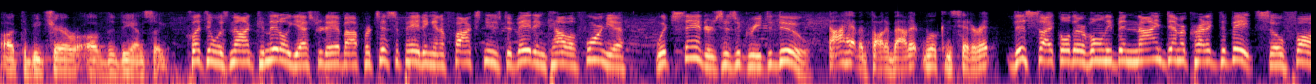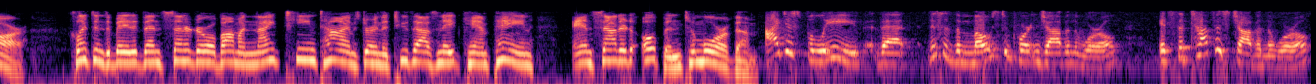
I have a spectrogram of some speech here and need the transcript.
uh, to be chair of the DNC. Clinton was non-committal yesterday about participating in a Fox News debate in California, which Sanders has agreed to do. I haven't thought about it. We'll consider it. This cycle, there have only been nine Democratic debates so far. Clinton debated then Senator Obama 19 times during the 2008 campaign and sounded open to more of them. I just believe that this is the most important job in the world. It's the toughest job in the world.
